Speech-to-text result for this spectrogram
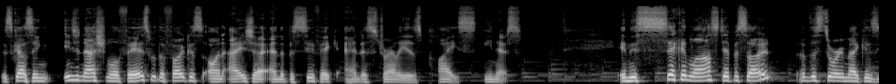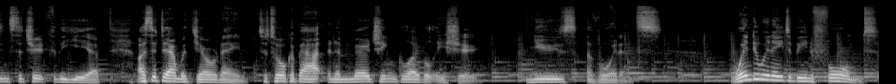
discussing international affairs with a focus on Asia and the Pacific and Australia's place in it. In this second last episode of the Storymakers Institute for the year, I sit down with Geraldine to talk about an emerging global issue news avoidance. When do we need to be informed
